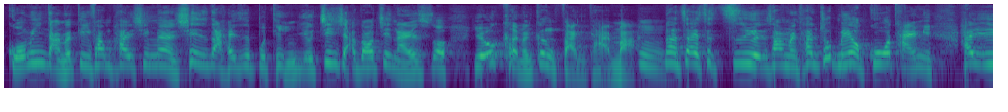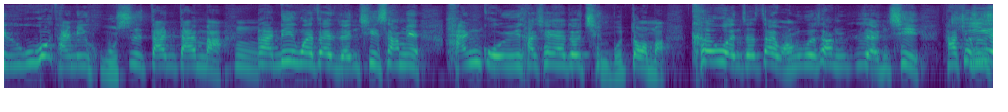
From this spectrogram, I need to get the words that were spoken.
国民党的地方派系面，现在还是不停。有金小刀进来的时候，有可能更反弹嘛。嗯。那在这资源上面，他就没有郭台铭，还有一个郭台铭虎视眈眈嘛。嗯。那另外在人气上面，韩国瑜他现在都请不动嘛。柯文哲在网络上人气，他就。一月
